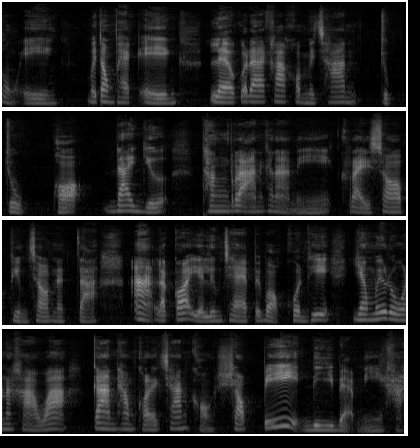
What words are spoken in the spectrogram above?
ส่งเอง ไม่ต้องแพ็คเอง แล้วก็ได้ค่าคอมมิชชั่นจุกๆ เพราะได้เยอะทั้งร้านขนาดนี้ใครชอบพิมพ์ชอบนะจ๊ะอะแล้วก็อย่าลืมแชร์ไปบอกคนที่ยังไม่รู้นะคะว่าการทำคอลเลกชันของ s h อ p e e ดีแบบนี้ค่ะ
